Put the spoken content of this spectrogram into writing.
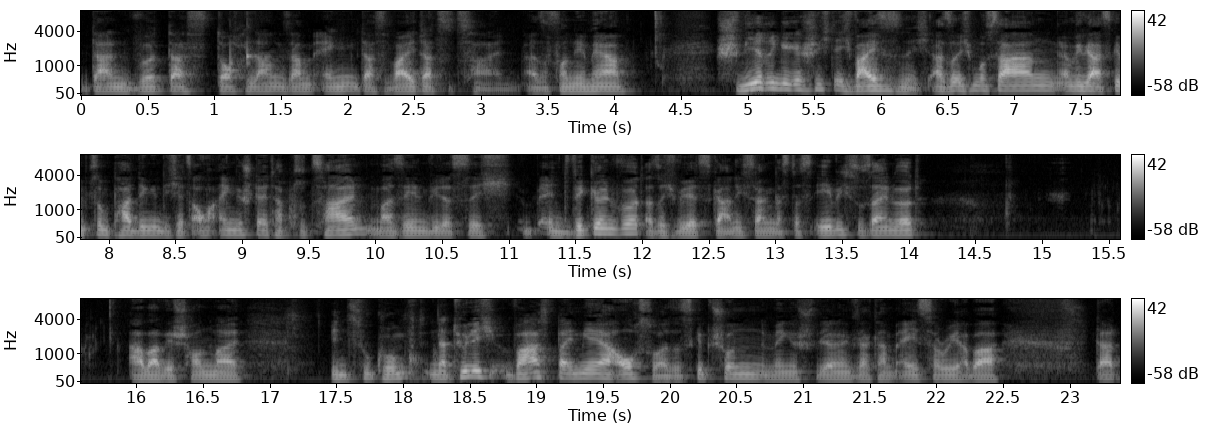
dann wird das doch langsam eng, das weiterzuzahlen. Also von dem her, schwierige Geschichte, ich weiß es nicht. Also ich muss sagen, wie gesagt, es gibt so ein paar Dinge, die ich jetzt auch eingestellt habe zu zahlen. Mal sehen, wie das sich entwickeln wird. Also ich will jetzt gar nicht sagen, dass das ewig so sein wird. Aber wir schauen mal in Zukunft. Natürlich war es bei mir ja auch so. Also es gibt schon eine Menge Schüler, die gesagt haben, ey, sorry, aber das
